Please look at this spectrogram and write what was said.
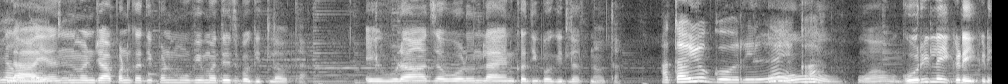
लायन म्हणजे आपण कधी पण मूवी मध्येच बघितला होता. एवढा जवळून लायन कधी बघितलाच नव्हता. आता यो गोरिल्ला आहे का? ओ वाव. गोरीला इकडे इकडे.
